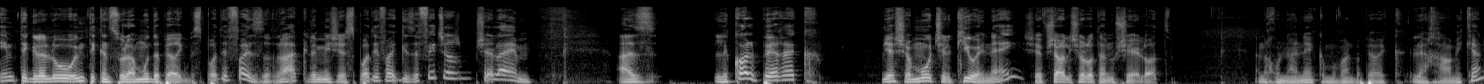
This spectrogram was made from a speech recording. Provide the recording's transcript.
אם תגללו, אם תיכנסו לעמוד הפרק בספוטיפיי, זה רק למי שיש ספוטיפיי, כי זה פיצ'ר שלהם. אז לכל פרק יש עמוד של Q&A, שאפשר לשאול אותנו שאלות. אנחנו נענה כמובן בפרק לאחר מכן.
